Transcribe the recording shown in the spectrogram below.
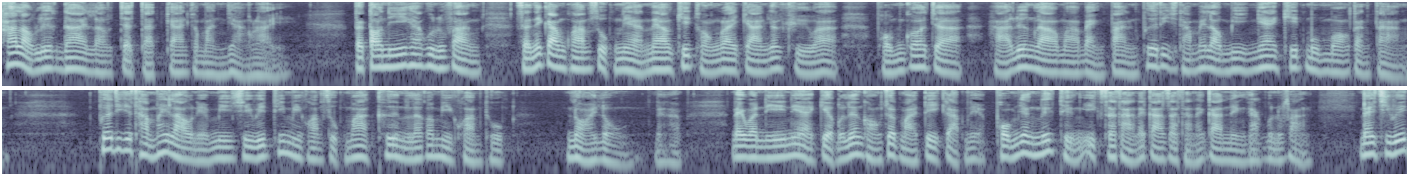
ถ้าเราเลือกได้เราจะจัดการกับมันอย่างไร แต่ตอนนี้ครับคุณผู้ฟังสัญญกรรมความสุขเนี่ยแนวคิดของรายการก็คือว่า ผมก็จะหาเรื่องราวมาแบ่งปัน เพื่อที่จะทำให้เรามีแง่คิดมุมมองต่างๆ เพื่อที่จะทำให้เราเนี่ยมีชีวิตที่มีความสุขมากขึ้น แล้วก็มีความทุกข์น้อยลง นะครับ ในวันนี้เนี่ยเกี่ยวกับเรื่องของจดหมายตีกลับเนี่ยผมยังนึกถึงอีกสถานการณ์สถานการณ์หนึ่งครับคุณผู้ฟัง ในชีวิต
